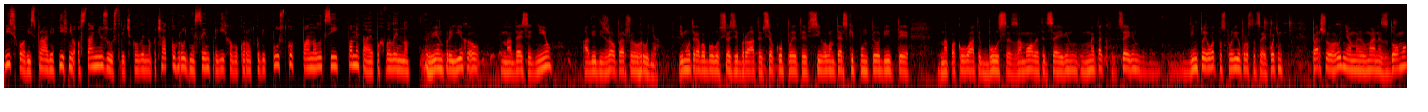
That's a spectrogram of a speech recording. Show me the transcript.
військовій справі. Їхню останню зустріч, коли на початку грудня син приїхав у коротку відпустку, пан Олексій пам'ятає похвилинно. Він приїхав на 10 днів, а від'їжджав 1 грудня. Йому треба було все зібрати, все купити, всі волонтерські пункти обійти, напакувати буси, замовити цей. Він ми так цей він, він той отпуск провів просто цей. Потім 1 грудня ми в мене з дому,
